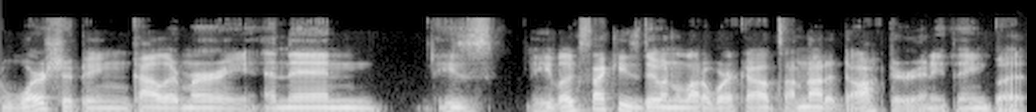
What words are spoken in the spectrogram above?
worshiping Kyler Murray, and then he's he looks like he's doing a lot of workouts. I'm not a doctor or anything, but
